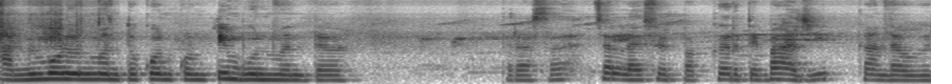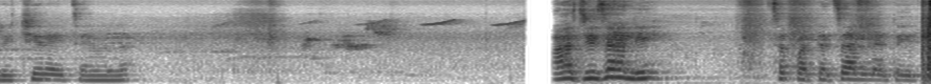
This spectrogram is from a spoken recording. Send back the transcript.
आम्ही मळून म्हणतो कोण कोण टिंबून म्हणतं. तर असा चालला आहे स्वयंपाक करते भाजी. कांदा वगैरे चिरायचा आहे मला. भाजी झाली. चपात्या चालल्यात इथे.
